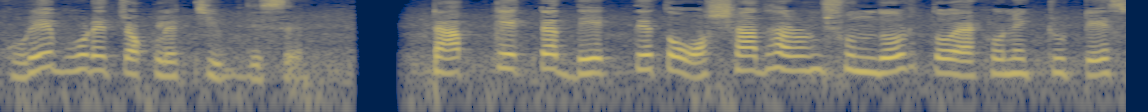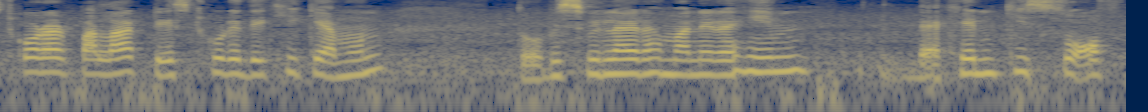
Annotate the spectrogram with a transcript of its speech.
ভরে ভরে চকলেট চিপ দিছে। টাপ কেকটা দেখতে তো অসাধারণ সুন্দর, তো এখন একটু টেস্ট করার পালা, টেস্ট করে দেখি কেমন। তো বিসমিল্লাহ রহমানের রাহিম, দেখেন কি সফট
